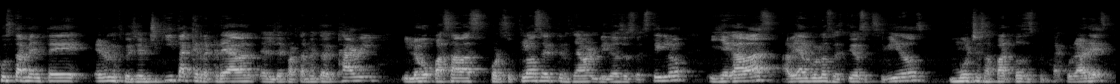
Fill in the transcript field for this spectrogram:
justamente era una exposición chiquita que recreaban el departamento de Carrie y luego pasabas por su closet, te enseñaban videos de su estilo y llegabas, había algunos vestidos exhibidos, muchos zapatos espectaculares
